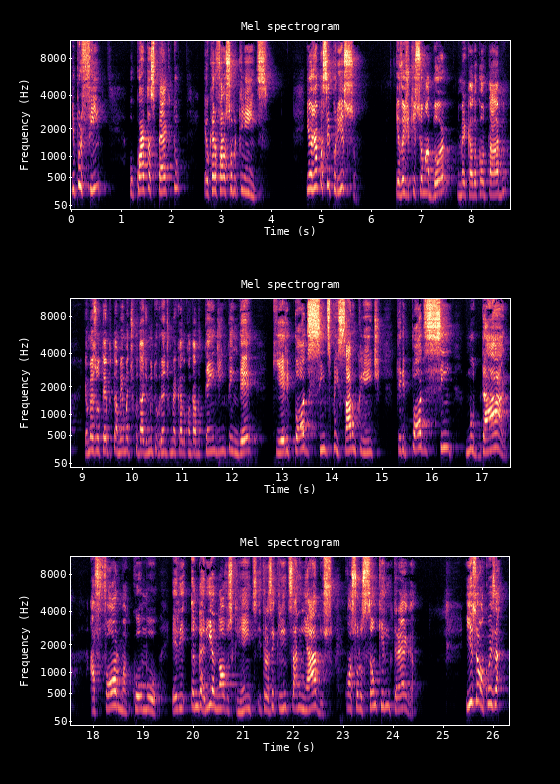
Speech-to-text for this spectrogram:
E por fim, o quarto aspecto, eu quero falar sobre clientes. E eu já passei por isso. Eu vejo que isso é uma dor no mercado contábil e ao mesmo tempo também uma dificuldade muito grande que o mercado contábil tem de entender que ele pode sim dispensar um cliente, que ele pode sim mudar a forma como ele angaria novos clientes e trazer clientes alinhados com a solução que ele entrega. Isso é uma coisa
